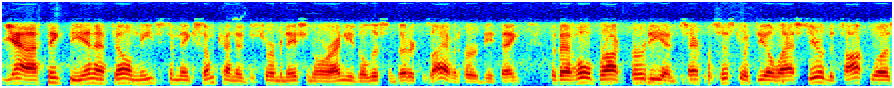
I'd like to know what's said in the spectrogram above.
Yeah, I think the NFL needs to make some kind of determination, or I need to listen better because I haven't heard anything. But that whole Brock Purdy and San Francisco deal last year, the talk was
